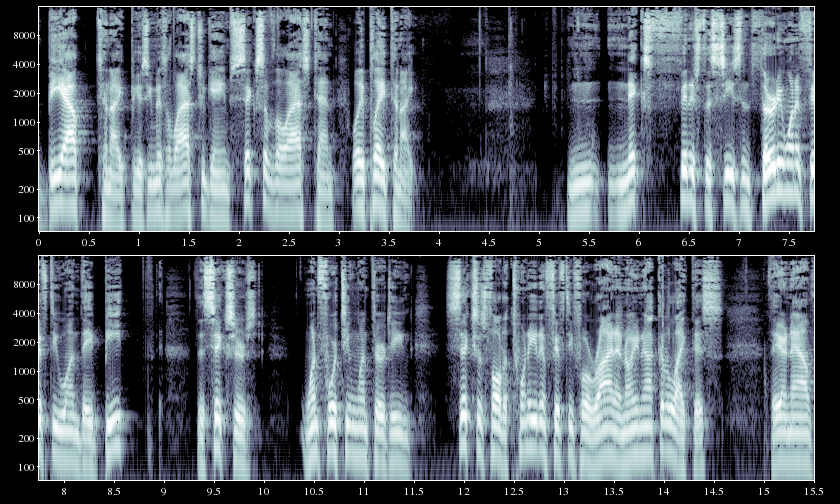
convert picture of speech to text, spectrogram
be out tonight because he missed the last two games, six of the last ten. Well, he played tonight. Knicks finished the season 31 and 51. They beat the Sixers 114 113. Sixers fall to 28 and 54. Ryan, I know you're not going to like this. They are now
